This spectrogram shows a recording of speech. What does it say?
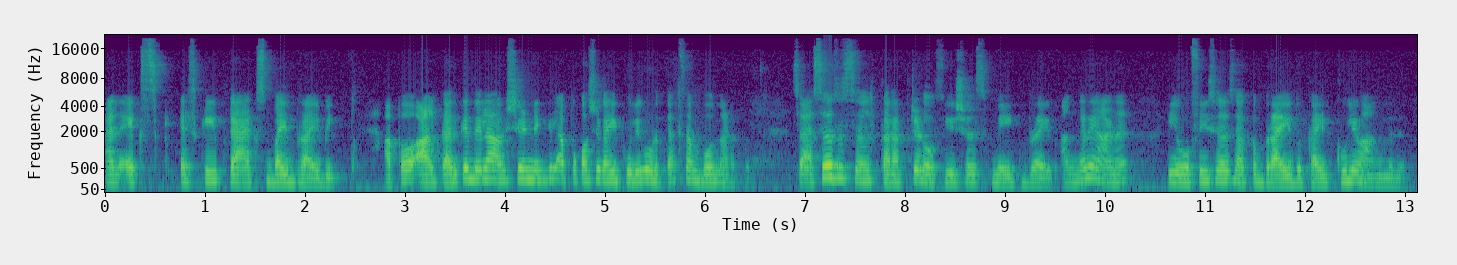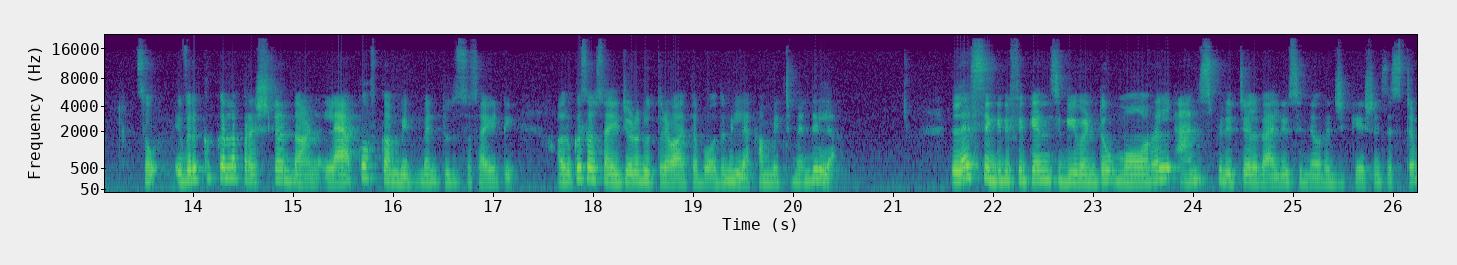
and ex escape tax by bribing അപ്പോൾ ആൾക്കാർക്ക് എന്തെങ്കിലും ആവശ്യമുണ്ടെങ്കിൽ അപ്പോൾ കുറച്ച് കൈക്കൂലി കൊടുത്താൽ സംഭവം നടക്കും. So as a result corrupted officials make bribe അങ്ങനെയാണ് ഈ ഓഫീസേഴ്സൊക്കെ ബ്രൈബ് കൈക്കൂലി വാങ്ങുന്നത്. സോ ഇവർക്കൊക്കെ ഉള്ള പ്രശ്നം എന്താണ്? Lack of commitment to the society അവർക്ക് സൊസൈറ്റിയുടെ ഒരു ഉത്തരവാദിത്ത ബോധമില്ല കമ്മിറ്റ്മെന്റ് ഇല്ല. Less significance given to moral and spiritual values in our education system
